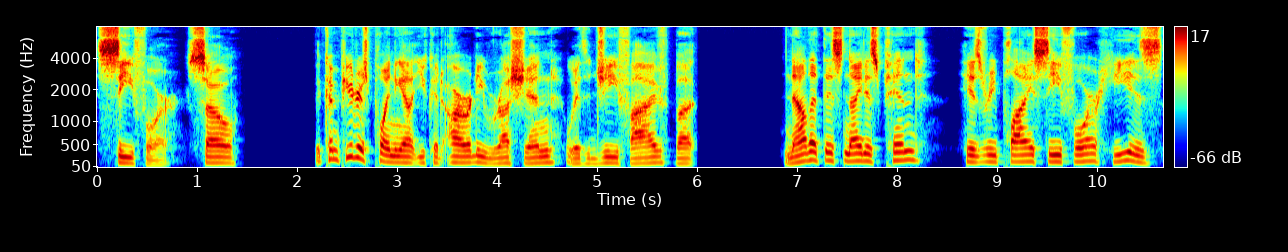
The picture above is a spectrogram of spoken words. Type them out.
c4. So the computer's pointing out you could already rush in with g5, but now that this knight is pinned, his reply c4, he is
